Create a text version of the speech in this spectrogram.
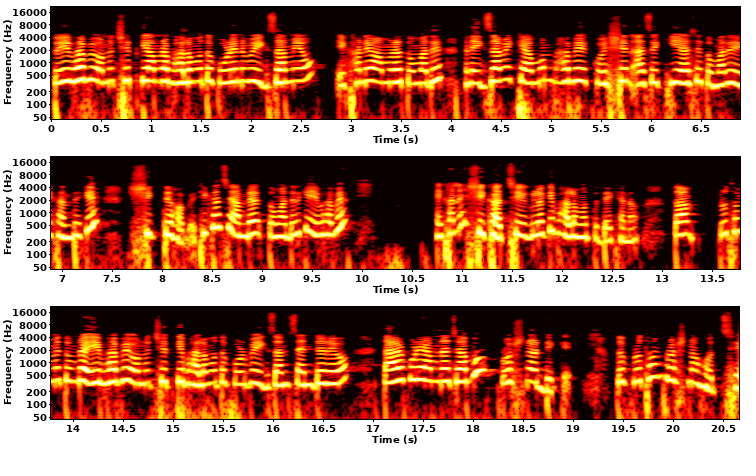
তো এইভাবে অনুচ্ছেদকে আমরা ভালো মতো পড়ে নেব এক্সামেও। এখানেও আমরা তোমাদের মানে এক্সামে কেমনভাবে কোয়েশ্চেন আছে কি আছে তোমাদের এখান থেকে শিখতে হবে, ঠিক আছে? আমরা তোমাদেরকে এভাবে এখানে শেখাচ্ছি, এগুলোকে ভালো মতো দেখে নাও। তো প্রথমে তোমরা এইভাবে অনুচ্ছেদকে ভালো মতো পড়বে এক্সাম সেন্টারেও তারপরে আমরা যাব প্রশ্নের দিকে। তো প্রথম প্রশ্ন হচ্ছে,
